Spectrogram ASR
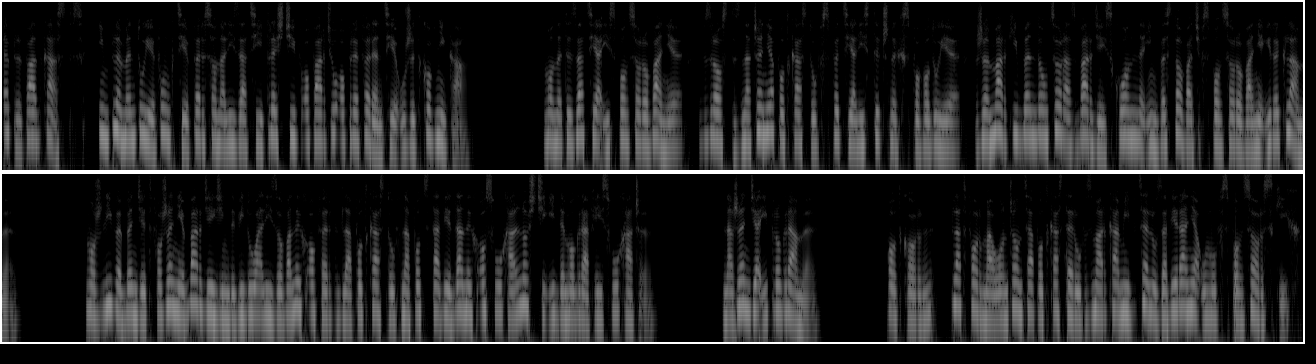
Apple Podcasts implementuje funkcję personalizacji treści w oparciu o preferencje użytkownika. Monetyzacja i sponsorowanie, wzrost znaczenia podcastów specjalistycznych spowoduje, że marki będą coraz bardziej skłonne inwestować w sponsorowanie i reklamy. Możliwe będzie tworzenie bardziej zindywidualizowanych ofert dla podcastów na podstawie danych o słuchalności i demografii słuchaczy. Narzędzia i programy. Podcorn, platforma łącząca podcasterów z markami w celu zawierania umów sponsorskich.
